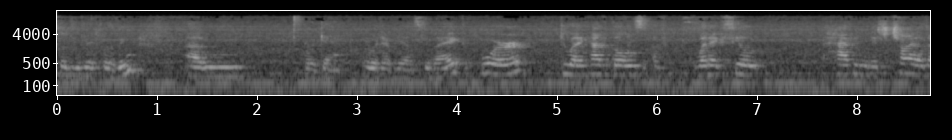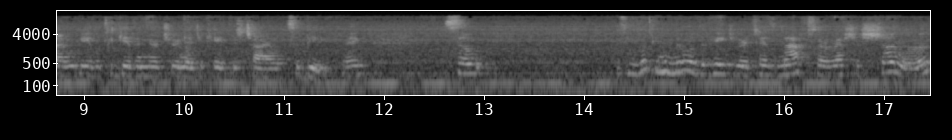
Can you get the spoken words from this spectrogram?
children's clothing, um, or Gap, or whatever else you like? Or do I have goals of what I feel having this child, I will be able to give and nurture and educate this child to be, right? So if you look in the middle of the page where it says Machzor Rosh Hashanah,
